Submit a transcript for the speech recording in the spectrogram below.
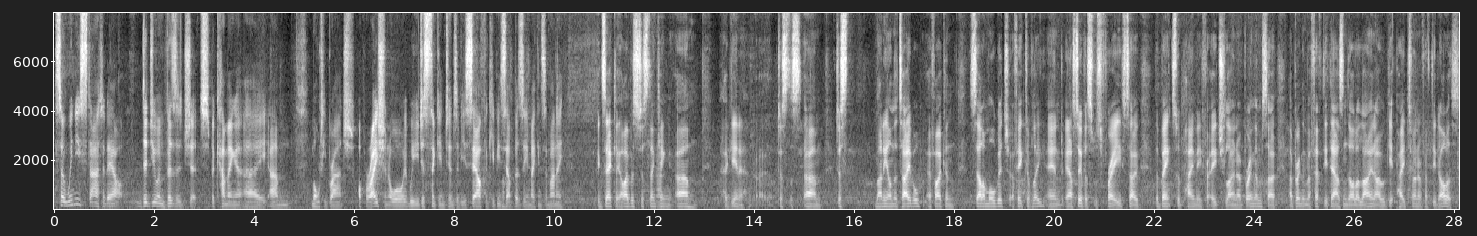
So when you started out, did you envisage it becoming a, a um, multi-branch operation, or were you just thinking in terms of yourself and keeping yourself busy and making some money? Exactly. I was just thinking, um, again, uh, just this, um, just money on the table. If I can sell a mortgage effectively, and our service was free, so the banks would pay me for each loan I bring them. So I bring them a fifty thousand dollar loan, I would get paid two hundred fifty dollars,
